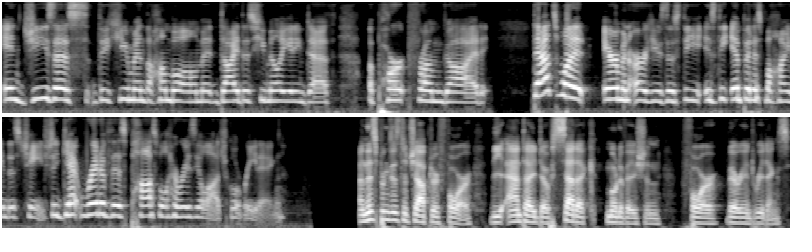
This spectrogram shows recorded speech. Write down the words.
and Jesus, the human, the humble element, died this humiliating death apart from God. That's what Ehrman argues is the is the impetus behind this change to get rid of this possible heresiological reading. And this brings us to chapter 4, the anti docetic motivation for variant readings.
